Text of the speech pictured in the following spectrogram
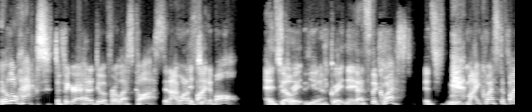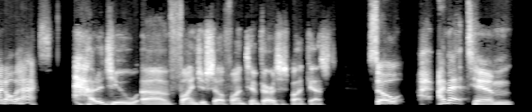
there are little hacks to figure out how to do it for less cost and i want to find a, them all and it's so, a great, you know, great name. That's the quest. It's me, my quest to find all the hacks. How did you uh, find yourself on Tim Ferriss's podcast? So I met Tim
